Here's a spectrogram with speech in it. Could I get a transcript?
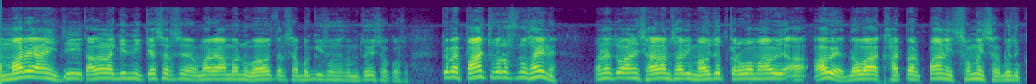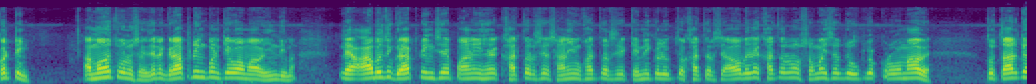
અમારે અહીં જે તાલાળા ગીરની કેસર છે, અમારે આંબાનું વાવેતર છે બગીચો છે, તમે જોઈ શકો છો. કે ભાઈ, પાંચ વર્ષનો થાય ને, અને જો આની સારામાં સારી માવજત કરવામાં આવી આવે, દવા, ખાતર, પાણી, સમયસર બધું કટિંગ આ મહત્ત્વનું છે. જેને ગ્રાફ્ટિંગ પણ કહેવામાં આવે હિન્દીમાં. એટલે આ બધું ગ્રાફ્ટિંગ છે, પાણી છે, ખાતર છે, સાણીયું ખાતર છે કેમિકલયુક્ત ખાતર છે, આવા બધા ખાતરનો સમયસર જો ઉપયોગ કરવામાં આવે, તો ચાર કે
